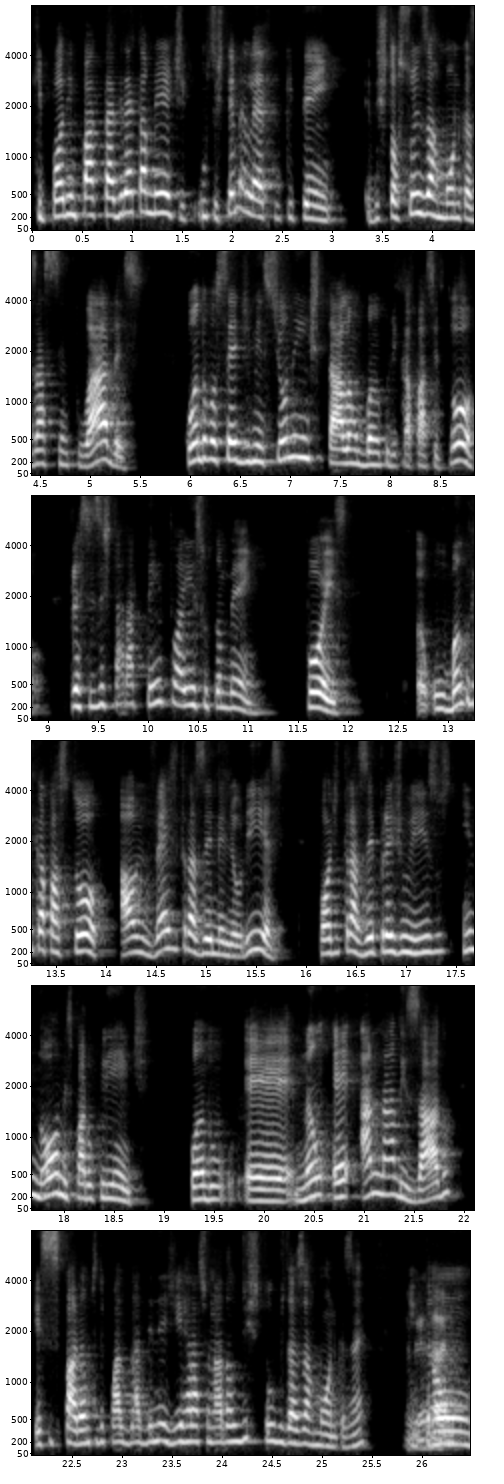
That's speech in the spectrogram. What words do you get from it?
que pode impactar diretamente um sistema elétrico que tem distorções harmônicas acentuadas, quando você dimensiona e instala um banco de capacitor, precisa estar atento a isso também, pois o banco de capacitor, ao invés de trazer melhorias, pode trazer prejuízos enormes para o cliente, quando é, não é analisado esses parâmetros de qualidade de energia relacionados aos distúrbios das harmônicas, né? É então,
